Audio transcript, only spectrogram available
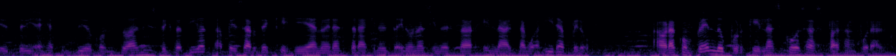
este viaje ha cumplido con todas mis expectativas, a pesar de que la idea no era estar aquí en el Tayrona, sino estar en la Alta Guajira, pero ahora comprendo por qué las cosas pasan por algo.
